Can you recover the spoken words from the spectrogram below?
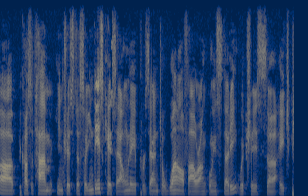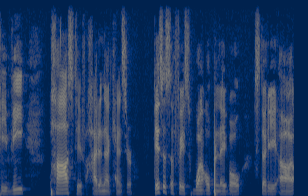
uh, because of time interest, so in this case, I only present one of our ongoing study, which is HPV uh, positive head and neck cancer. This is a phase one open label study uh,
